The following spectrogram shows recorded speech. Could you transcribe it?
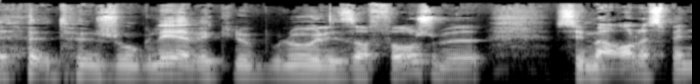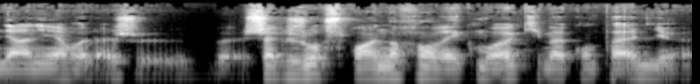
de jongler avec le boulot et les enfants. Je me, c'est marrant. La semaine dernière, voilà, je, chaque jour, je prends un enfant avec moi qui m'accompagne euh,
